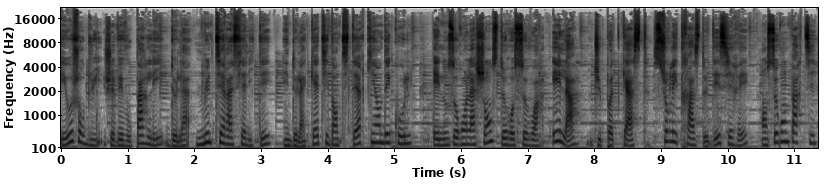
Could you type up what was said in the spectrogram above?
et aujourd'hui je vais vous parler de la multiracialité et de la quête identitaire qui en découle. Et nous aurons la chance de recevoir Ella du podcast Sur les traces de Désiré en seconde partie.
